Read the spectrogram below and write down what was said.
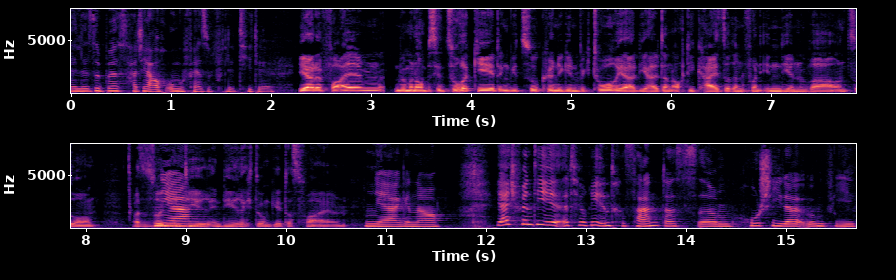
Elizabeth hat ja auch ungefähr so viele Titel. Ja, vor allem, wenn man noch ein bisschen zurückgeht, irgendwie zur Königin Victoria, die halt dann auch die Kaiserin von Indien war und so. Also so ja. in, die, in die Richtung geht das vor allem. Ja, genau. Ja, ich finde die äh, Theorie interessant, dass ähm, Hoshi da irgendwie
